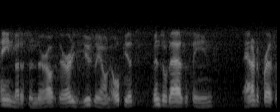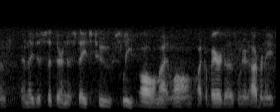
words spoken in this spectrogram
pain medicine, they're they're already usually on opiates, benzodiazepines, antidepressants, and they just sit there in this stage two sleep all night long, like a bear does when it hibernates,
